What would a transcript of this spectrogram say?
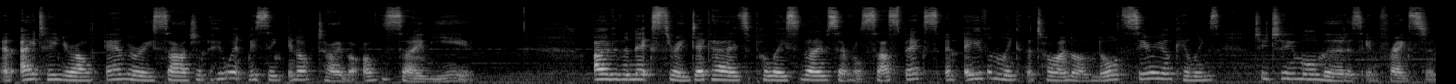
and 18 year old Anne Marie Sargent, who went missing in October of the same year. Over the next three decades, police named several suspects and even linked the Tynong North serial killings to two more murders in Frankston,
